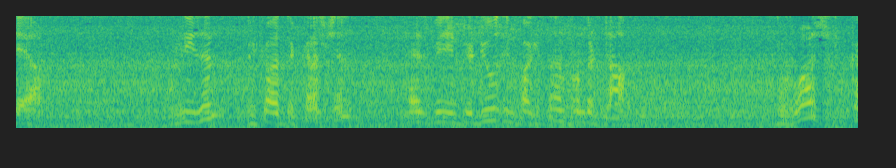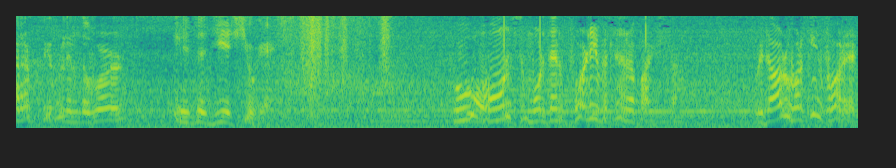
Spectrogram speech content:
they are. Reason? Because the corruption has been introduced in Pakistan from the top the worst corrupt people in the world is the GHQ gang, who owns more than 40% of Pakistan without working for it.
